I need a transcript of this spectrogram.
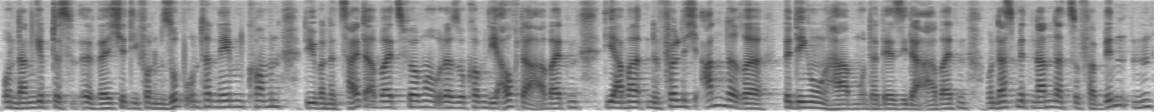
und dann gibt es äh, welche, die von einem Subunternehmen kommen, die über eine Zeitarbeitsfirma oder so kommen, die auch da arbeiten, die aber eine völlig andere Bedingung haben, unter der sie da arbeiten. Und das miteinander zu verbinden,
